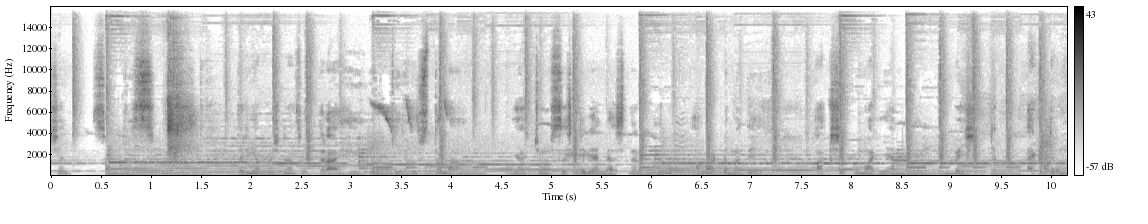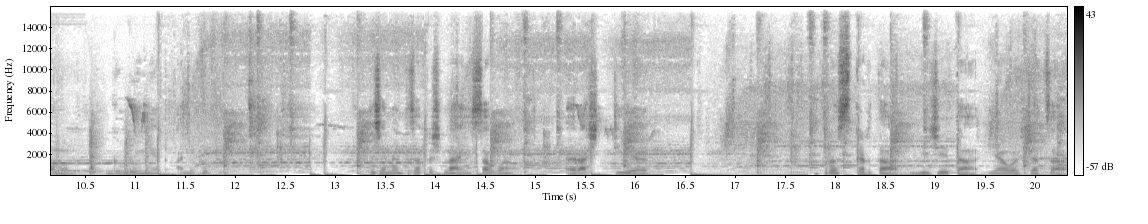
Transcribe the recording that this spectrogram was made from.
स्पेशल सर्व्हिस तर या प्रश्नाचं उत्तर आहे की रुस्तमा या चौसष्टव्या नॅशनल फिल्म अवॉर्डमध्ये अक्षय कुमार यांना बेस्ट ॲक्टर म्हणून गौरवण्यात आले होते. त्याच्यानंतरचा प्रश्न आहे सहावा. राष्ट्रीय पुरस्कर्ता विजेता या वर्षाचा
